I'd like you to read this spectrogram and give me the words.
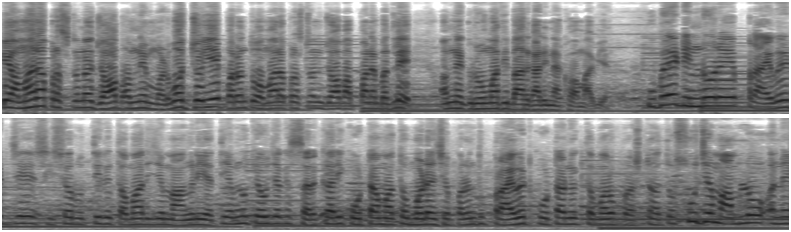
કે અમારા પ્રશ્નનો જવાબ અમને મળવો જ જોઈએ પરંતુ અમારા પ્રશ્નનો જવાબ આપવાને બદલે અમને ગૃહમાંથી બહાર કાઢી નાખવામાં આવ્યા. કુબેર ડિંડોરે પ્રાઇવેટ જે શિષ્યવૃત્તિની તમારી જે માંગણી હતી એમનું કેવું છે કે સરકારી કોટામાં તો મળે છે પરંતુ પ્રાઇવેટ કોટાનો એક તમારો પ્રશ્ન હતો. શું છે મામલો અને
